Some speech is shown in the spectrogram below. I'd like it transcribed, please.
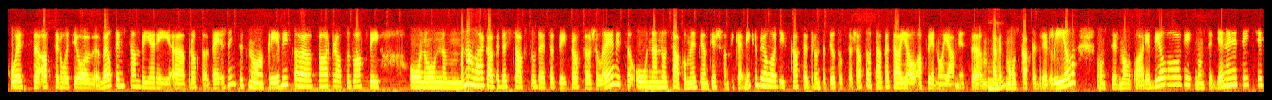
ko es atceros, jo vēl pirms tam bija arī uh, profesors Bērziņš, kas no Krievijas uh, pārbrauc uz Latviju. Un, un manā laikā, kad es sāku studēt, tad bija profesors Želēvits, un uh, no sākuma mēs bijām tiešām tikai mikrobioloģijas katedra, un tad 2008. gadā jau apvienojāmies. Um, mm -hmm. Tagad mūsu katedra ir liela, mums ir molekulārie biologi, mums ir ģenētiķi,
